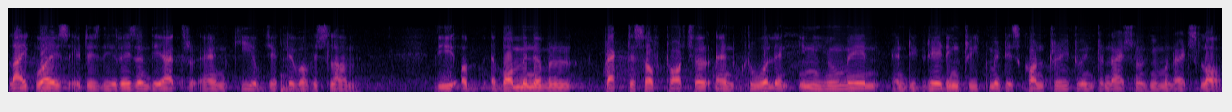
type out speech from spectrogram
Likewise, it is the raison d'etre and key objective of Islam. The abominable practice of torture and cruel and inhumane and degrading treatment is contrary to international human rights law.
